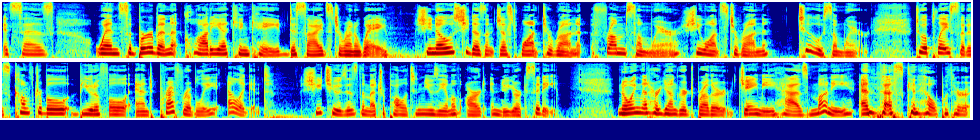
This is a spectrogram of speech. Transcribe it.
It says, When suburban Claudia Kincaid decides to run away, she knows she doesn't just want to run from somewhere, she wants to run to somewhere, to a place that is comfortable, beautiful, and preferably elegant. She chooses the Metropolitan Museum of Art in New York City. Knowing that her younger brother Jamie has money and thus can help with her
